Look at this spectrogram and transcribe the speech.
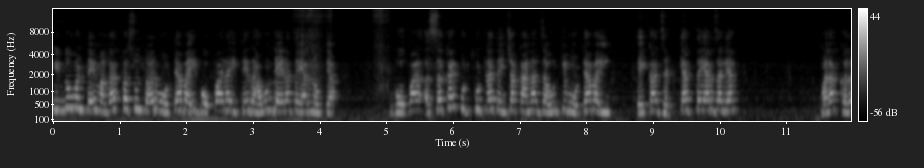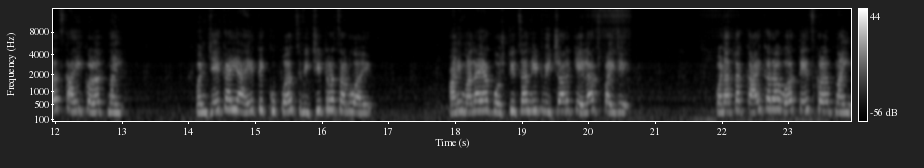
इंदू म्हणते मगातपासून तर मोठ्या बाई गोपाळला इथे राहून द्यायला तयार नव्हत्या. गोपाळ असं काय पुटपुटला त्यांच्या कानात जाऊन की मोठ्या बाई एका झटक्यात तयार झाल्या? मला खरंच काही कळत नाही. पण जे काही आहे ते खूपच विचित्र चालू आहे. आणि मला या गोष्टीचा नीट विचार केलाच पाहिजे. पण आता काय करावं तेच कळत नाही.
